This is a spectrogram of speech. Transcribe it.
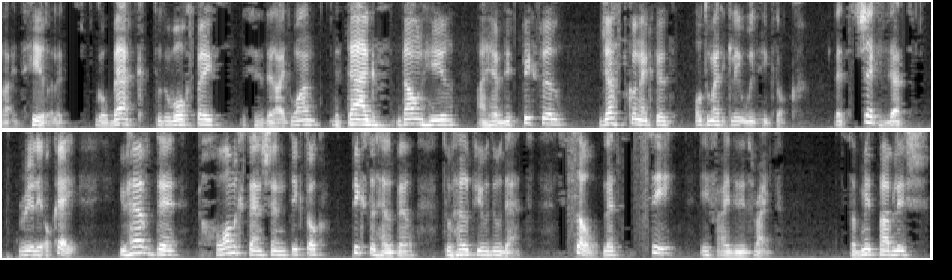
right here. Let's go back to the workspace. This is the right one. The tags down here, I have this pixel just connected automatically with TikTok. Let's check if that's really okay. You have the Chrome extension TikTok Pixel Helper to help you do that. So let's see if I did it right. Submit publish.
